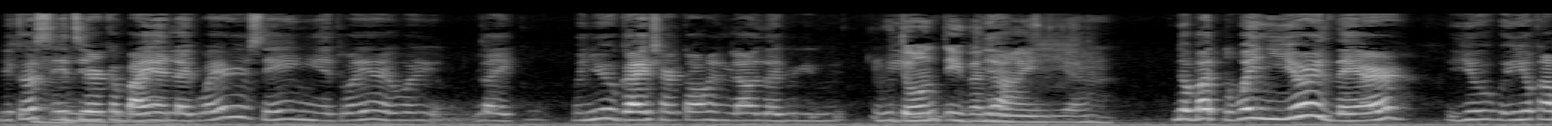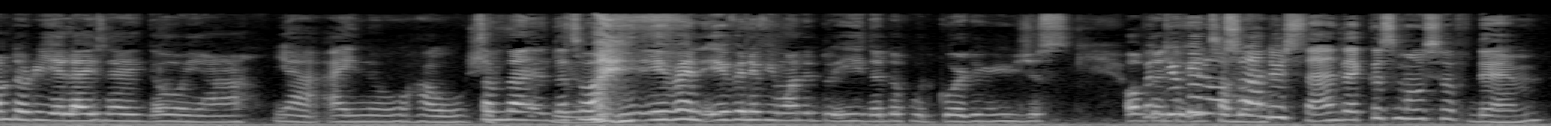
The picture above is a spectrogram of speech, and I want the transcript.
because it's your mm-hmm. kabayan. Like why are you saying it? Why are why like when you guys are talking loud, like we, We don't even Yeah. mind, yeah. Mm. no, but when you're there, you you come to realize like oh yeah. Yeah, I know how Sometimes that's why even even if you wanted to eat at the food court, you just But you can also somewhere. understand, like, because most of them,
